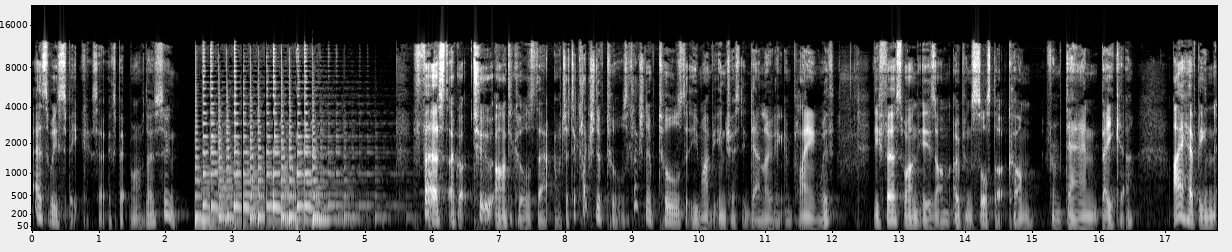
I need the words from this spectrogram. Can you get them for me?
as we speak, so expect more of those soon. First, I've got two articles that are just a collection of tools, a collection of tools that you might be interested in downloading and playing with. The first one is on opensource.com from Dan Baker. I have been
